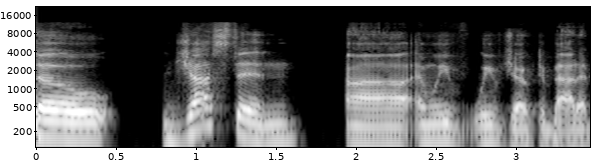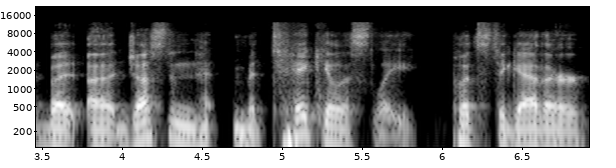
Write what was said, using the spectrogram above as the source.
So Justin, uh, and we've we've joked about it, but uh, Justin meticulously puts together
